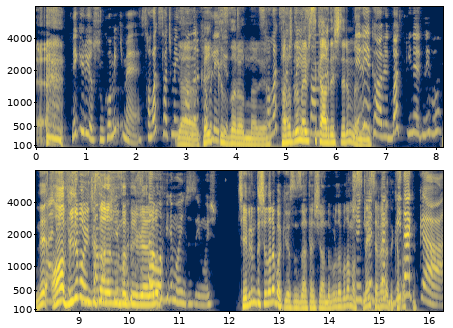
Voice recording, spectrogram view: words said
ne gülüyorsun komik mi? Salak saçma insanları kabul fake ediyor. kızlar onlar ya. Salak saçma Tanıdığım hepsi insanları- kardeşlerim benim. Nereye kabul ediyor? Bak yine ne bu? Ne? Aa film oyuncusu Tamam, anasını film- satayım yani. Tamam o film oyuncusuymuş. Çevrim dışılara bakıyorsun zaten şu anda. Burada bulamazsın. Çünkü Neyse bir, ver dak- hadi bir kapat. dakika.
